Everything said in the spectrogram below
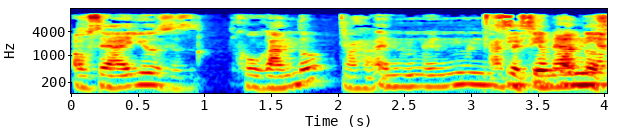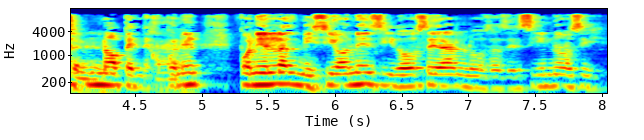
O sea, ellos jugando en, en, un sitio ponían, no pendejo, ponían, ponían, las misiones y dos eran los asesinos y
